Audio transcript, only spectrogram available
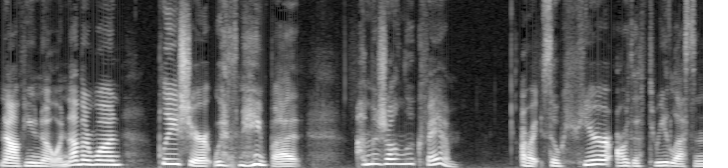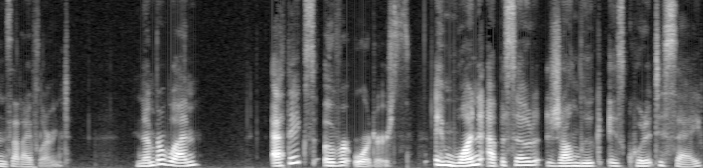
Now, if you know another one, please share it with me, but I'm a Jean Luc fan. All right, so here are the three lessons that I've learned. Number one, ethics over orders. In one episode, Jean Luc is quoted to say,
